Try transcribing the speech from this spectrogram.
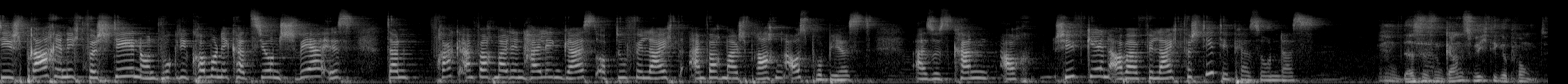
die Sprache nicht verstehen und wo die Kommunikation schwer ist, dann frag einfach mal den Heiligen Geist, ob du vielleicht einfach mal Sprachen ausprobierst. Also es kann auch schief gehen, aber vielleicht versteht die Person das. Das ist ein ganz wichtiger Punkt.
